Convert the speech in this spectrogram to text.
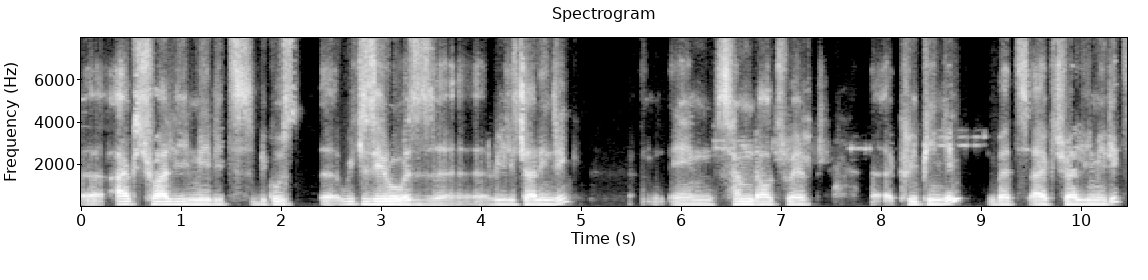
uh, I actually made it because uh, week zero was uh, really challenging and some doubts were uh, creeping in, but I actually made it.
